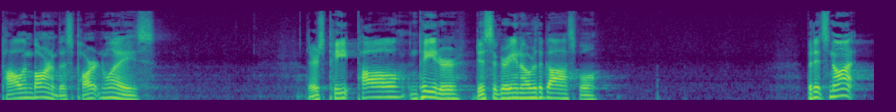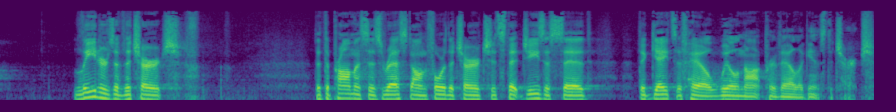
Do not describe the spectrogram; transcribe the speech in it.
Paul and Barnabas parting ways. There's Pete, Paul and Peter disagreeing over the gospel. But it's not leaders of the church that the promises rest on for the church. It's that Jesus said the gates of hell will not prevail against the church.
